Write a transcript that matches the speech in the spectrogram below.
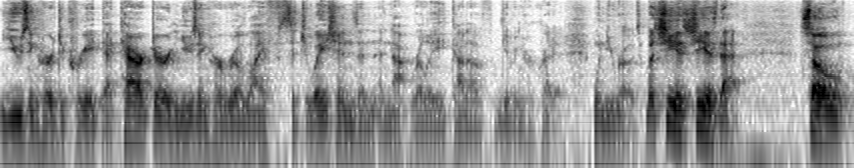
using her to create that character and using her real life situations and, and not really kind of giving her credit wendy rhodes but she is she is that so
